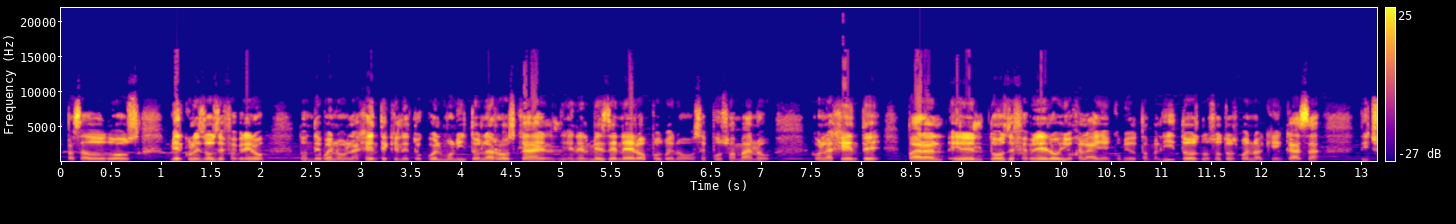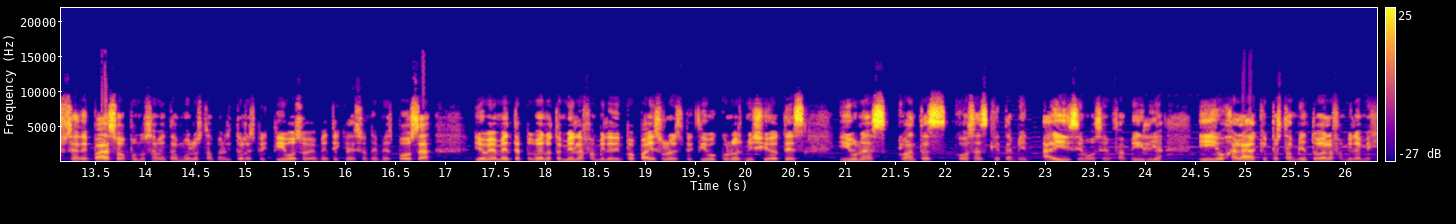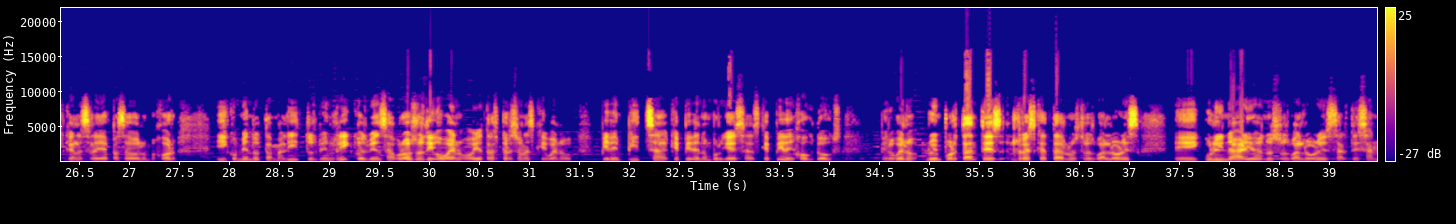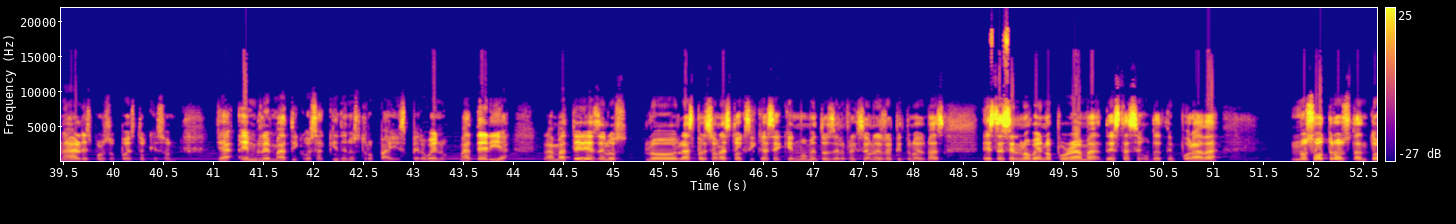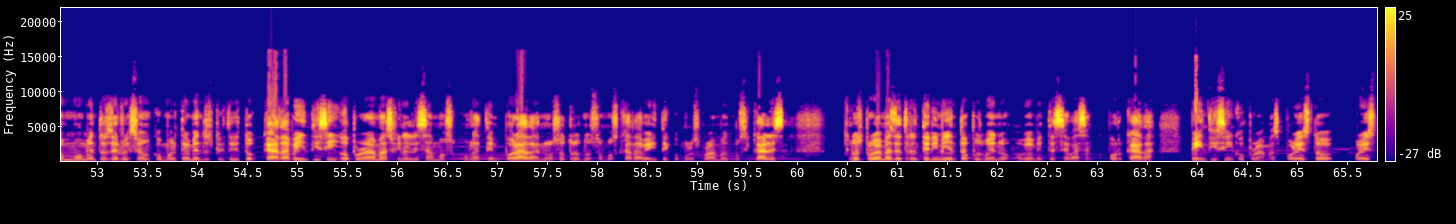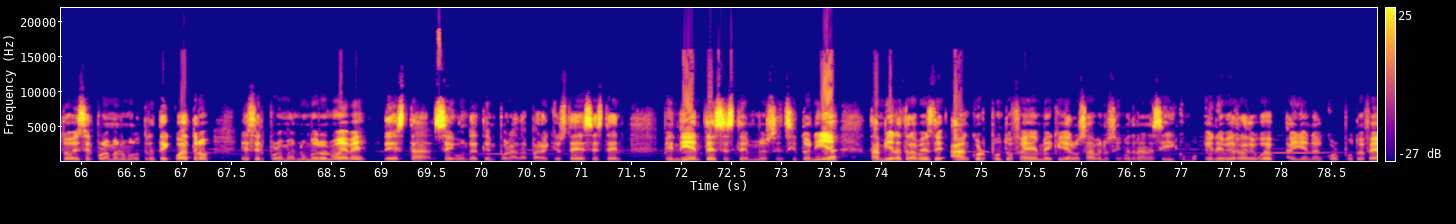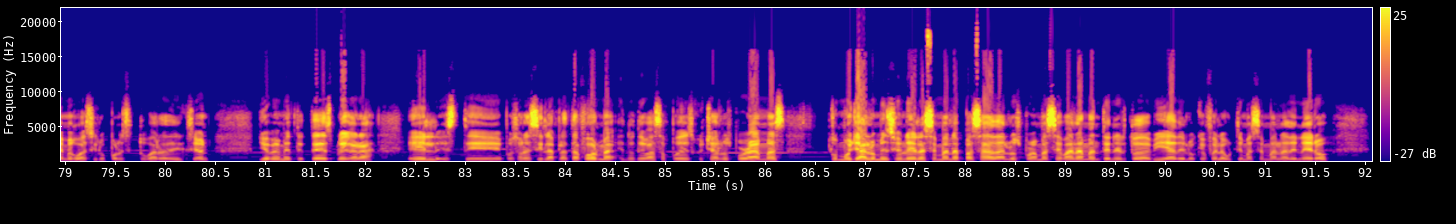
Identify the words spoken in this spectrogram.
pasado 2, miércoles 2 de febrero, donde bueno, la gente que le tocó el monito en la rosca en el mes de enero, pues bueno, se puso a mano con la gente para el 2 de febrero y ojalá hayan comido tamalitos. Nosotros, bueno, aquí en casa, dicho sea de paso, pues nos aventamos los tamalitos respectivos, obviamente son de mi esposa y obviamente, pues bueno, también la familia de mi papá hizo lo respectivo con los michiotes y unas cuantas cosas que también ahí hicimos en familia y ojalá que pues también toda la familia mexicana se le haya pasado lo mejor y comiendo tamalitos bien ricos, bien sabrosos. Digo, bueno, hay otras personas que, bueno, piden pizza, que piden hamburguesas, que piden hot dogs, pero bueno, lo importante es rescatar nuestros valores eh, culinarios, nuestros valores artesanales, por supuesto, que son ya emblemáticos aquí de nuestro país. Pero bueno, materia. La materia es de los, las personas tóxicas aquí en momentos de reflexión. Les repito una vez más, este es el noveno programa de esta segunda temporada. Nosotros, tanto en Momentos de Reflexión como el Tremendo Espectrito, cada 25 programas finalizamos una temporada. Nosotros no somos cada 20 como los programas musicales. Los programas de entretenimiento, pues bueno, obviamente se basan por cada 25 programas. Por esto, por esto es el programa número 34, es el programa número 9 de esta segunda temporada. Para que ustedes estén pendientes, estemos en sintonía. También a través de anchor.fm, que ya lo saben, nos encuentran así como NB Radio Web, ahí en anchor.fm, o así lo pones en tu barra de dirección. Y obviamente te desplegará el, este, pues ahora sí, la plataforma en donde vas a poder escuchar los programas como ya lo mencioné la semana pasada, los programas se van a mantener todavía de lo que fue la última semana de enero.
